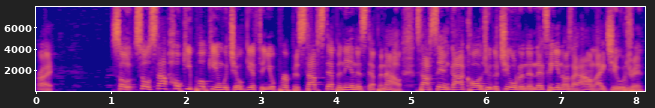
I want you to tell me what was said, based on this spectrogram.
Right. So, so stop hokey poking with your gift and your purpose. Stop stepping in and stepping out. Stop saying God called you to children. The next thing you know, I was like, I don't like children.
